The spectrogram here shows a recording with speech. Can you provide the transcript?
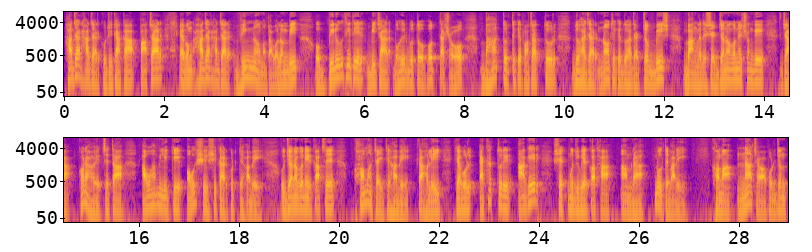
হাজার হাজার কোটি টাকা পাচার এবং হাজার হাজার ভিন্ন মতাবলম্বী ও বিরোধীদের বিচার বহির্ভূত হত্যাসহ বাহাত্তর থেকে পঁচাত্তর দু ন থেকে দু হাজার চব্বিশ বাংলাদেশের জনগণের সঙ্গে যা করা হয়েছে তা আওয়ামী লীগকে অবশ্যই স্বীকার করতে হবে। জনগণের কাছে ক্ষমা চাইতে হবে তাহলেই কেবল একাত্তরের আগের শেখ মুজিবের কথা আমরা বলতে পারি ক্ষমা না চাওয়া পর্যন্ত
